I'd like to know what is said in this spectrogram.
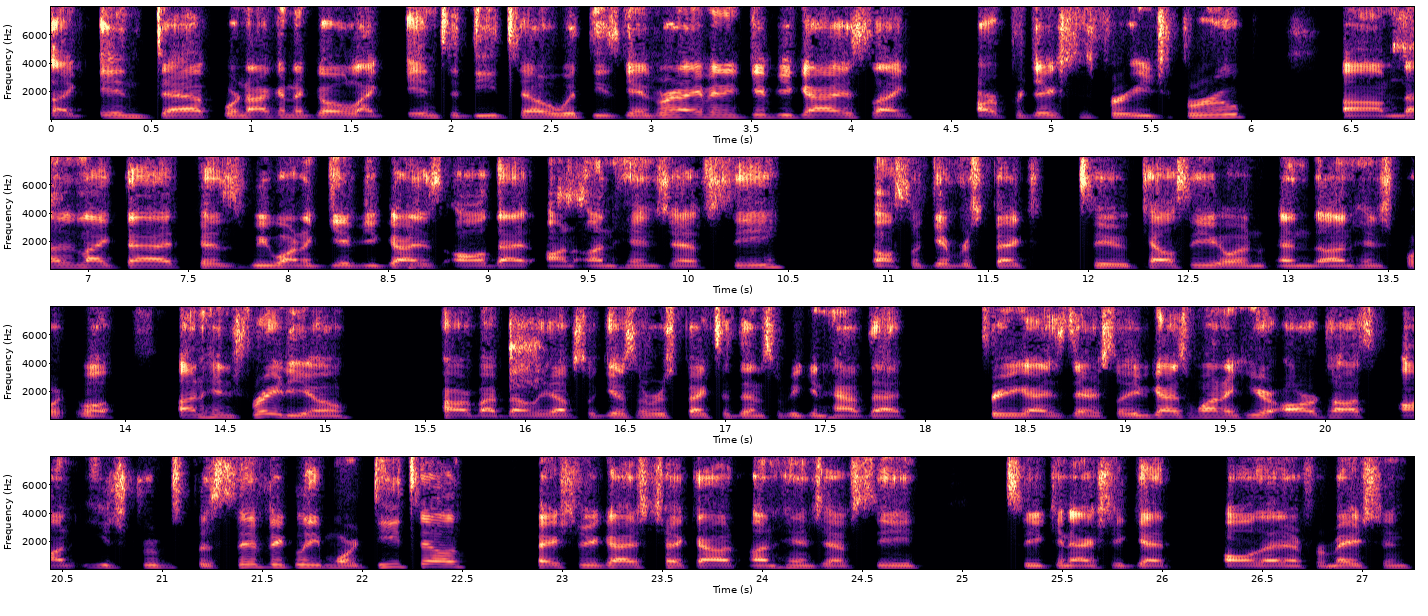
like in depth. We're not going to go like into detail with these games. We're not even going to give you guys like our predictions for each group. Um, nothing like that because we want to give you guys all that on Unhinged FC. Also, give respect to Kelcey and, and the Unhinged well, Unhinged Radio, powered by Belly Up. So give some respect to them so we can have that for you guys there. So if you guys want to hear our thoughts on each group specifically, more detailed, make sure you guys check out Unhinged FC so you can actually get all that information.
